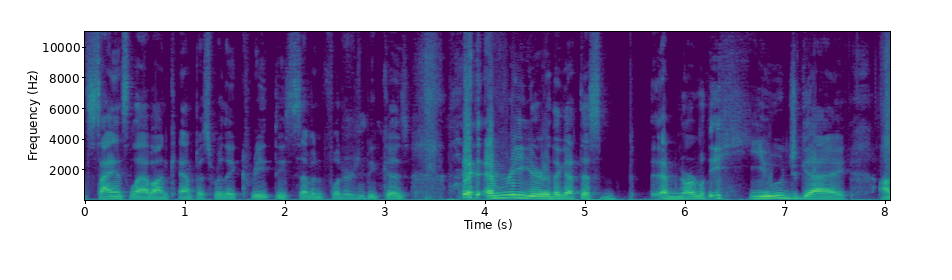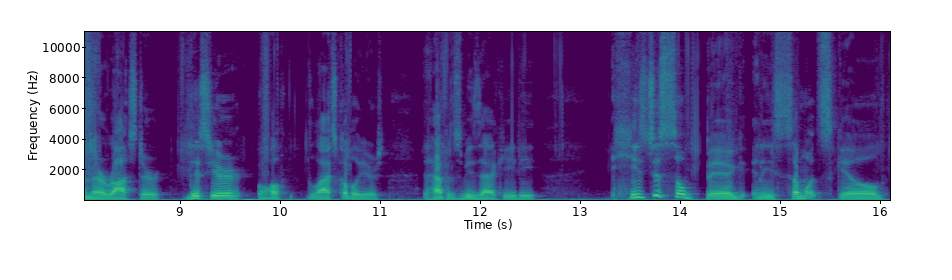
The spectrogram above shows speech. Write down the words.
science lab on campus where they create these seven footers because every year they got this abnormally huge guy on their roster. This year, well, the last couple of years, it happens to be Zach Edey. He's just so big and he's somewhat skilled.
